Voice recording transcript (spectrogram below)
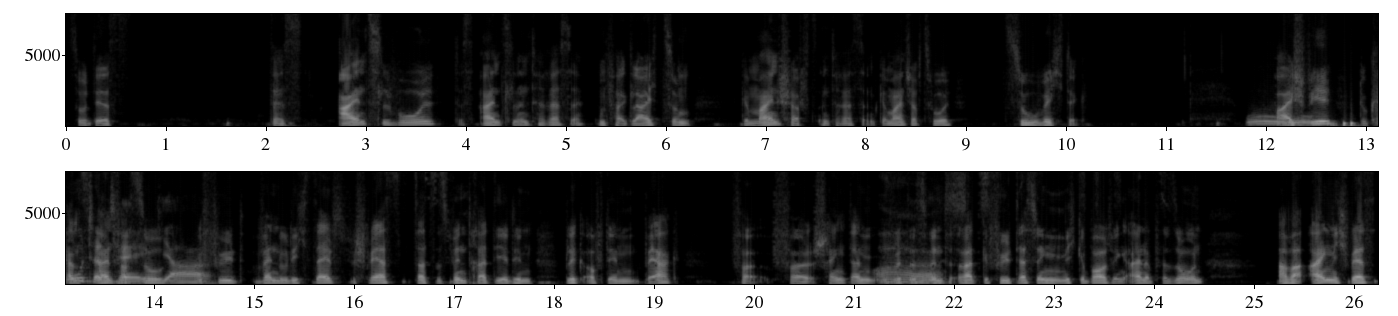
so das, das Einzelwohl, das Einzelinteresse im Vergleich zum Gemeinschaftsinteresse und Gemeinschaftswohl zu wichtig. Uh, Beispiel, du kannst einfach Take, so ja. gefühlt, wenn du dich selbst beschwerst, dass das Windrad dir den Blick auf den Berg ver verschränkt, dann wird das Oh, Windrad gefühlt deswegen nicht gebaut, wegen einer Person. Aber eigentlich wäre es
